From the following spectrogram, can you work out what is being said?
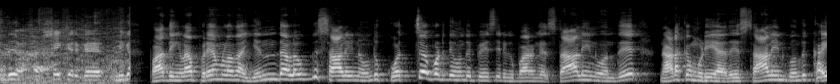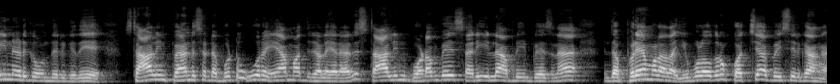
வந்து ஷேக் இருக்கு மிக பார்த்தீங்களா பிரேமலதா எந்த அளவுக்கு ஸ்டாலினை வந்து கொச்சப்படுத்தி வந்து பேசியிருக்கு பாருங்கள் ஸ்டாலின் வந்து நடக்க முடியாது. ஸ்டாலினுக்கு வந்து கை நடுக்க வந்து இருக்குது. ஸ்டாலின் பேண்ட் சட்டை போட்டு ஊரை ஏமாற்றி அலையிறாரு. ஸ்டாலின் உடம்பே சரியில்லை அப்படின்னு பேசின இந்த பிரேமலதா இவ்வளோ தூரம் கொச்சையாக பேசியிருக்காங்க.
